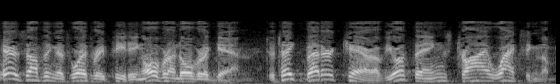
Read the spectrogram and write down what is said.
Here's something that's worth repeating over and over again. To take better care of your things, try waxing them.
